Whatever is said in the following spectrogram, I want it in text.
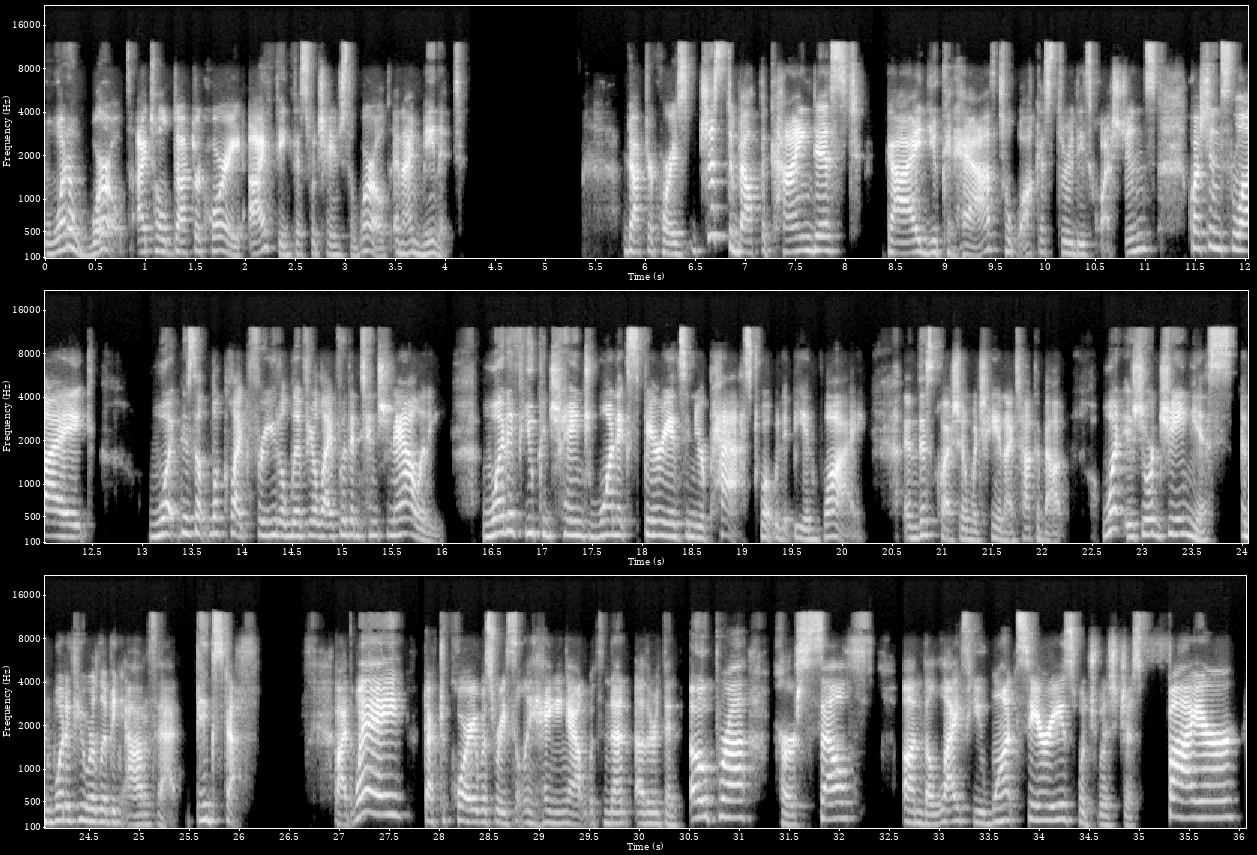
What a world. I told Dr. Corey, I think this would change the world, and I mean it. Dr. Corey is just about the kindest guide you could have to walk us through these questions. Questions like, what does it look like for you to live your life with intentionality? What if you could change one experience in your past? What would it be and why? And this question, which he and I talk about, what is your genius? And what if you were living out of that? Big stuff. By the way, Dr. Corey was recently hanging out with none other than Oprah herself on the Life You Want series, which was just fire.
